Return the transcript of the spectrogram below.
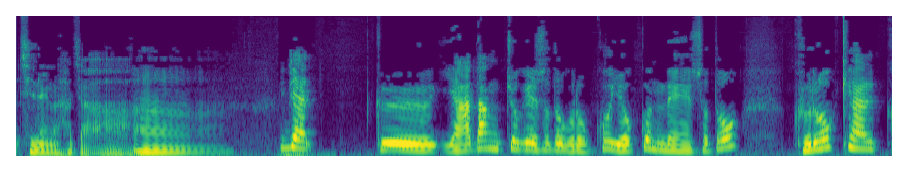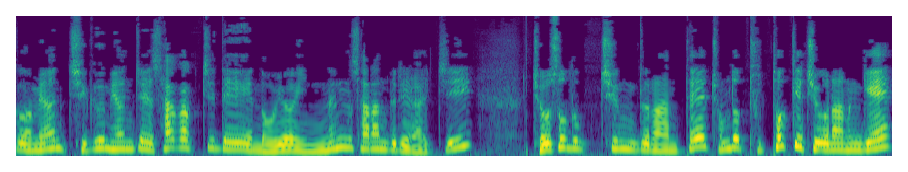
진행을 하자. 아, 이제 그 야당 쪽에서도 그렇고 여권 내에서도 그렇게 할 거면 지금 현재 사각지대에 놓여 있는 사람들이랄지 저소득층들한테 좀 더 두텁게 지원하는 게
